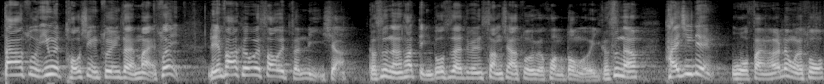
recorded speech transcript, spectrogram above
大家注意，因为投信最近在卖，所以联发科会稍微整理一下。可是呢，它顶多是在这边上下做一个晃动而已。可是呢，台积电我反而认为说，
